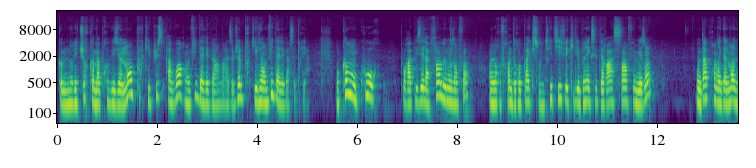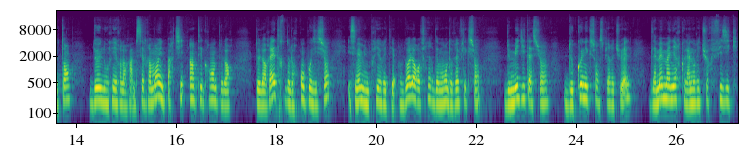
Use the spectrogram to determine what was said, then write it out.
comme nourriture, comme approvisionnement pour qu'il puisse avoir envie d'aller vers Allah pour qu'il ait envie d'aller vers cette prière? Donc comme on court pour apaiser la faim de nos enfants, en leur offrant des repas qui sont nutritifs, équilibrés, etc., sains, faits maison, on doit prendre également le temps de nourrir leur âme. C'est vraiment une partie intégrante de leur, être, de leur composition, et c'est même une priorité. On doit leur offrir des moments de réflexion, de méditation, de connexion spirituelle, de la même manière que la nourriture physique,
